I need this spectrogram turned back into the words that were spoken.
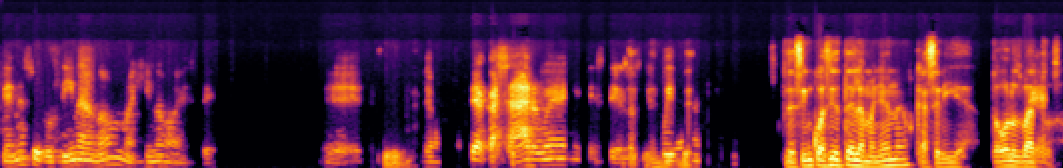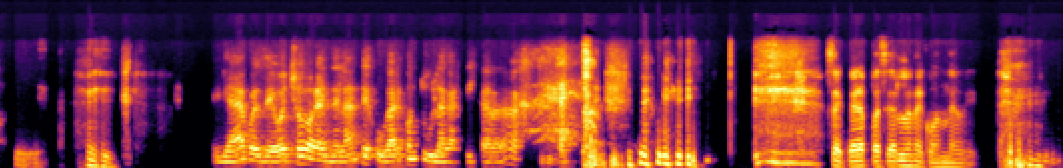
tienen su rutina, ¿no? Me imagino, este, eh, levantarte a cazar, güey. Este, los que de, cuidan. de- de 5 a 7 de la mañana, cacería, todos los vatos. Sí. Ya, pues de 8 en adelante jugar con tu lagartija, ¿verdad? Sacar a pasear la anaconda, güey.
